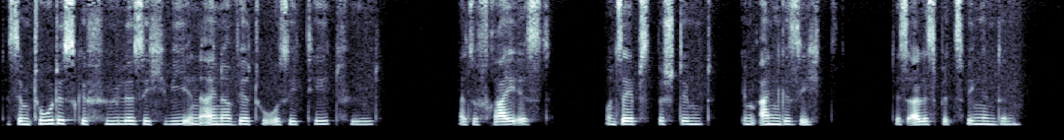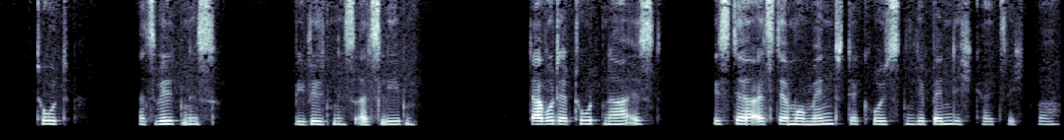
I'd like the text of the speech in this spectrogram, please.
das im Todesgefühle sich wie in einer Virtuosität fühlt, also frei ist und selbstbestimmt im Angesicht des alles Bezwingenden. Tod als Wildnis, wie Wildnis als Leben. Da, wo der Tod nah ist, ist er als der Moment der größten Lebendigkeit sichtbar.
